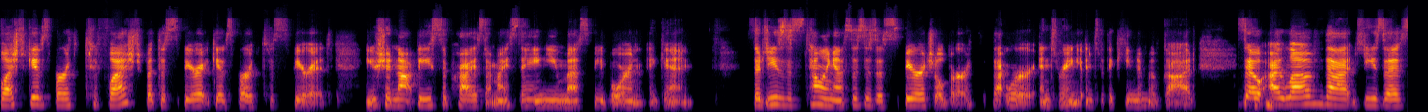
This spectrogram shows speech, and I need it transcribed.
Flesh gives birth to flesh, but the spirit gives birth to spirit. You should not be surprised at my saying you must be born again. So Jesus is telling us this is a spiritual birth that we're entering into the kingdom of God. So mm-hmm. I love that Jesus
